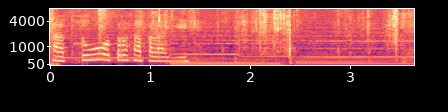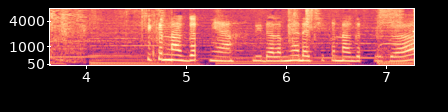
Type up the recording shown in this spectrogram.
satu terus apa lagi? Chicken nuggetnya. Di dalamnya ada chicken nugget juga.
